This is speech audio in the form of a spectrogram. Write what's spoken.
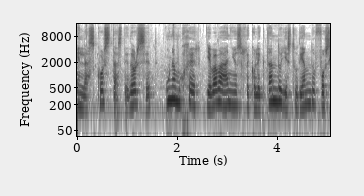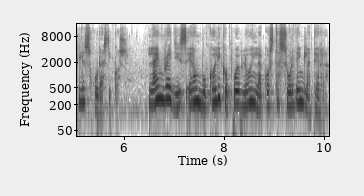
en las costas de Dorset, una mujer llevaba años recolectando y estudiando fósiles jurásicos. Lyme Regis era un bucólico pueblo en la costa sur de Inglaterra,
